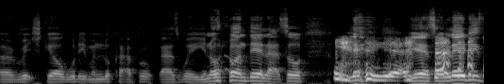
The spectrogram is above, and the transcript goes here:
A rich girl would even look at a broke guy's way. You know what I'm there, like so. Yeah. yeah. So ladies,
